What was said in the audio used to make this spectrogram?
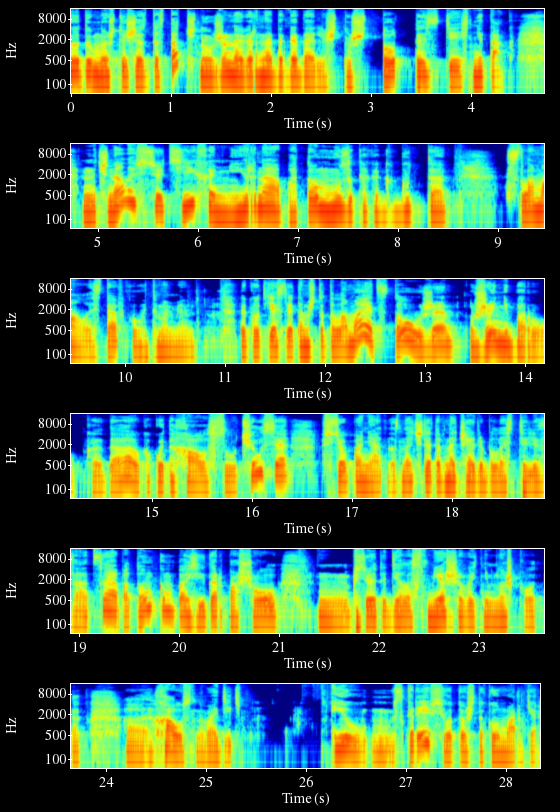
Ну, думаю, что сейчас достаточно, уже, наверное, догадались, что что-то здесь не так. Начиналось все тихо, мирно, а потом музыка как будто сломалась, да, в какой-то момент. Так вот, если там что-то ломается, то уже, уже не барокко, да, какой-то хаос случился, все понятно. Значит, это вначале была стилизация, а потом композитор пошел все это дело смешивать, немножко вот так э, хаос наводить. И, скорее всего, тоже такой маркер.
